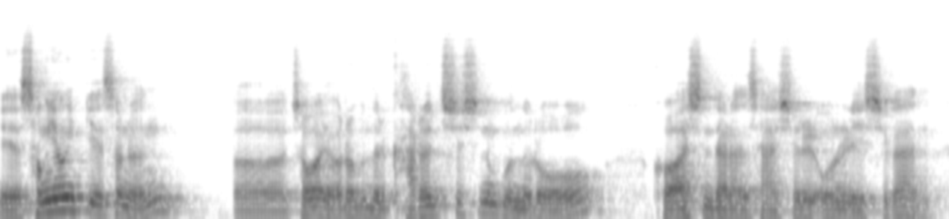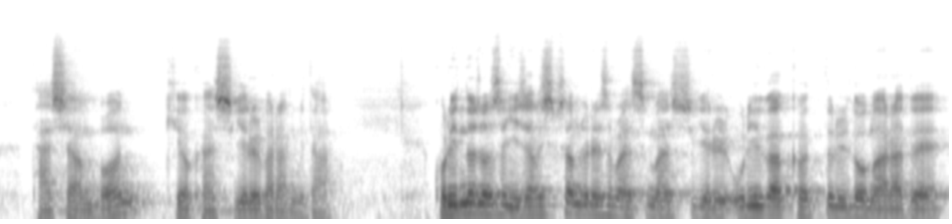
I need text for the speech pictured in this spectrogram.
예, 성령님께서는 어, 저와 여러분들을 가르치시는 분으로 거하신다는 사실을 오늘 이 시간 다시 한번 기억하시기를 바랍니다. 고린도전서 2장 13절에서 말씀하시기를 우리가 그것들도 말하되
